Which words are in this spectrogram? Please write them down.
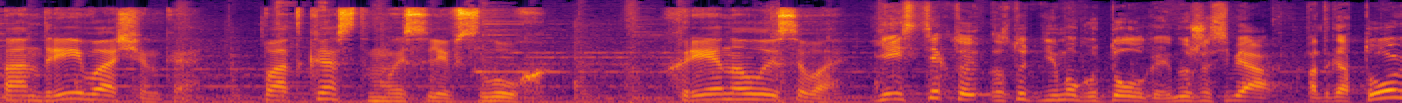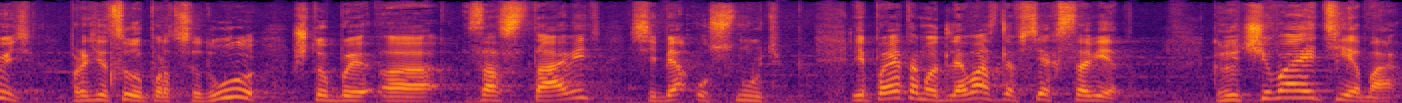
Андрей Ващенко. Подкаст «Мысли вслух». Хрена лысого. Есть те, кто заснуть не могут долго. Им нужно себя подготовить, пройти целую процедуру, чтобы э, заставить себя уснуть. И поэтому для вас, для всех совет. Ключевая тема,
